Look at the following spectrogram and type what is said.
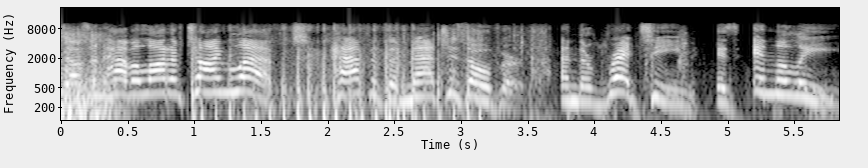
doesn't have a lot of time left. Half of the The match is over, and the red team is in the lead.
